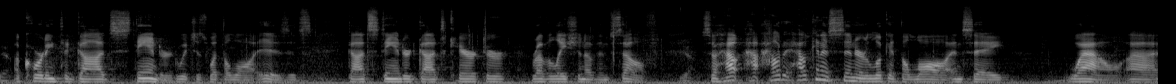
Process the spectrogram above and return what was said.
Yeah. according to God's standard, which is what the law is. It's God's standard, God's character, revelation of Himself. Yeah. So how how how, do, how can a sinner look at the law and say, "Wow"? Uh,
